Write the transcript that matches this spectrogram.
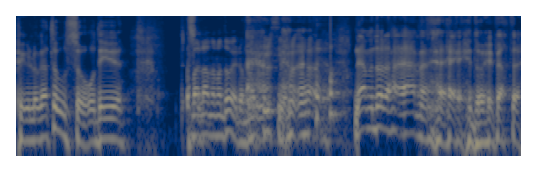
Pirlo och Gattuso. Och det är ju, Vad landar man då i då? Marquisi? nej men då, är det här, nej, men, hej, då är det bättre.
